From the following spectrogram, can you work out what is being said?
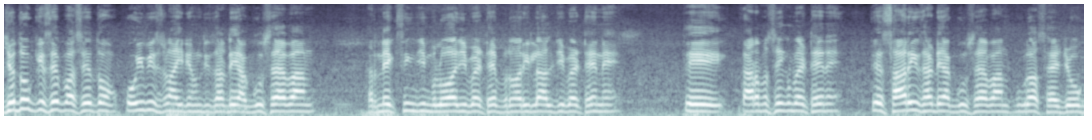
ਜਦੋਂ ਕਿਸੇ ਪਾਸੇ ਤੋਂ ਕੋਈ ਵੀ ਸੁਣਾਈ ਨਹੀਂ ਹੁੰਦੀ, ਸਾਡੇ ਆਗੂ ਸਾਹਿਬਾਨ ਹਰਨੇਕ ਸਿੰਘ ਜੀ ਮਲੋਆ ਜੀ ਬੈਠੇ ਬਨਵਾਰੀ ਲਾਲ ਜੀ ਬੈਠੇ ਨੇ ਤੇ ਕਰਮ ਸਿੰਘ ਬੈਠੇ ਨੇ ਤੇ ਸਾਰੇ ਸਾਡੇ ਆਗੂ ਸਾਹਿਬਾਨ ਪੂਰਾ ਸਹਿਯੋਗ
